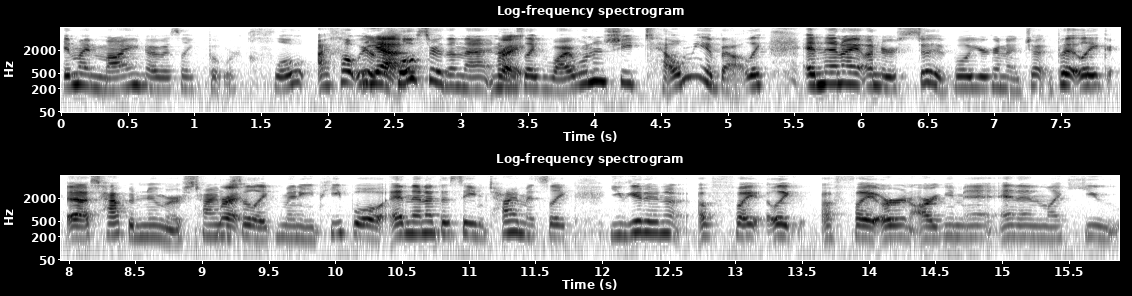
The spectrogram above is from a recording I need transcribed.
in my mind, I was like, but we're close. I thought we were Yeah. closer than that, and I was like, why wouldn't she tell me about like? And then I understood. Well, you're gonna judge, but like that's happened numerous times Right. to like many people. And then at the same time, it's like you get in a, a fight, like a fight or an argument, and then like you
